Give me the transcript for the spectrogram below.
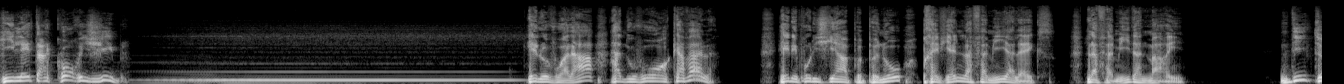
Il est incorrigible. Et le voilà, à nouveau en cavale. Et les policiers un peu penauds préviennent la famille Alex, la famille d'Anne-Marie. Dites,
